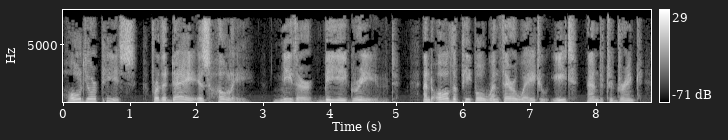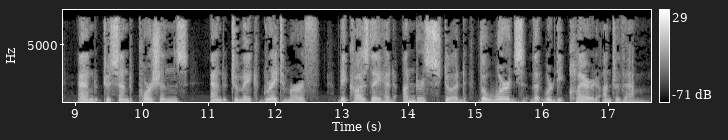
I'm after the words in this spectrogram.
Hold your peace, for the day is holy, neither be ye grieved. And all the people went their way to eat and to drink, and to send portions, and to make great mirth, because they had understood the words that were declared unto them.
